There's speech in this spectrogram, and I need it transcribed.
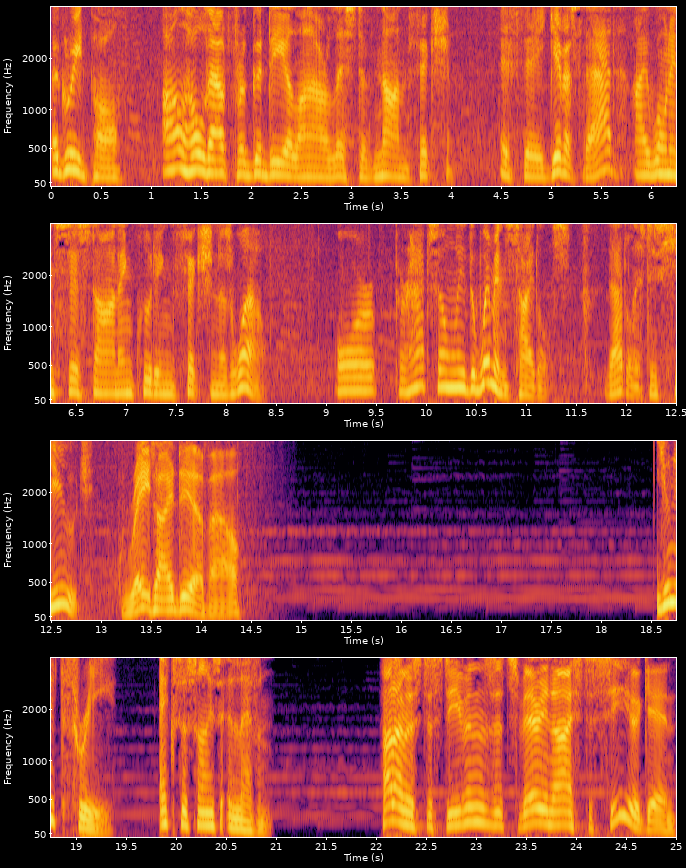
Agreed, Paul. I'll hold out for a good deal on our list of non fiction. If they give us that, I won't insist on including fiction as well. Or perhaps only the women's titles. That list is huge. Great idea, Val. Unit 3, Exercise 11. Hello, Mr. Stevens. It's very nice to see you again.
